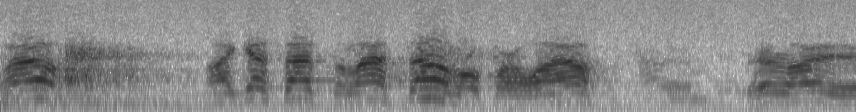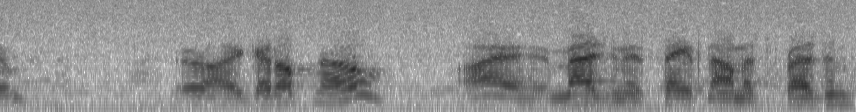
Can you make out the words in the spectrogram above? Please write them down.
Well, I guess that's the last salvo for a while. There I am. There I get up now? I imagine it's safe now, Mr. President.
